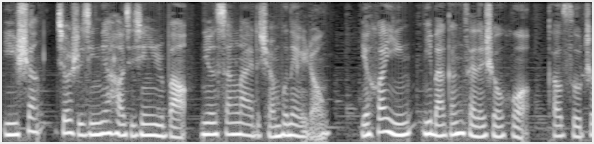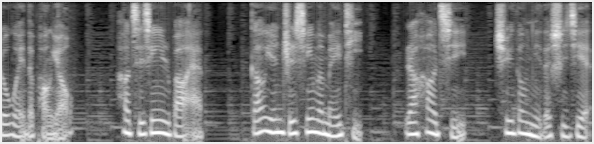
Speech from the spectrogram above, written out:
以上就是今天好奇心日报 New Sunlight 的全部内容。也欢迎你把刚才的收获告诉周围的朋友。好奇心日报 App，高颜值新闻媒体，让好奇驱动你的世界。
